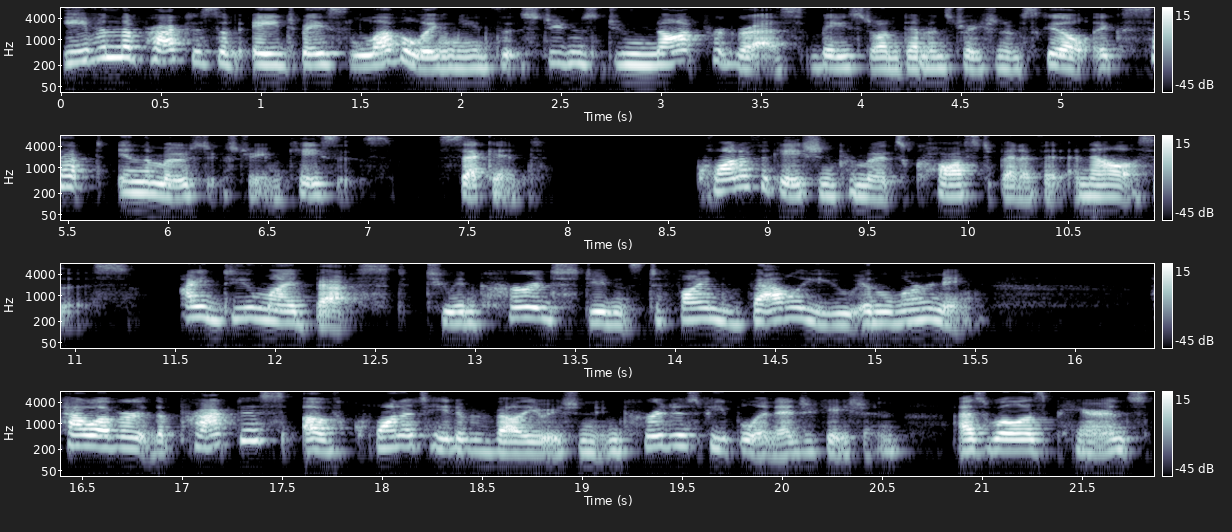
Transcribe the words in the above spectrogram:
Even the practice of age based leveling means that students do not progress based on demonstration of skill, except in the most extreme cases. Second, quantification promotes cost benefit analysis. I do my best to encourage students to find value in learning However, the practice of quantitative evaluation encourages people in education, as well as parents,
